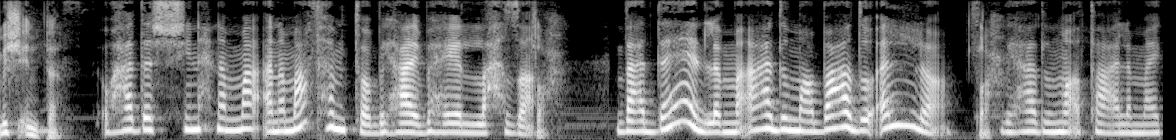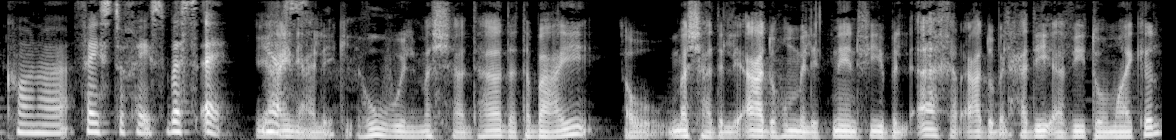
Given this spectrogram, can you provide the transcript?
مش أنت. وهذا الشيء نحن ما أنا ما فهمته بهاي بهاي اللحظة. صح. بعدين لما قعدوا مع بعض وقال له صح. بهذا المقطع لما يكونوا face to face بس إيه yeah. عيني عليكي. هو المشهد هذا تبعي أو المشهد اللي قعدوا هم الاثنين فيه بالآخر قعدوا بالحديقة فيتو ومايكل.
